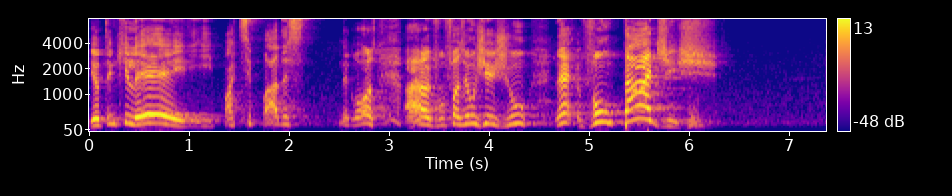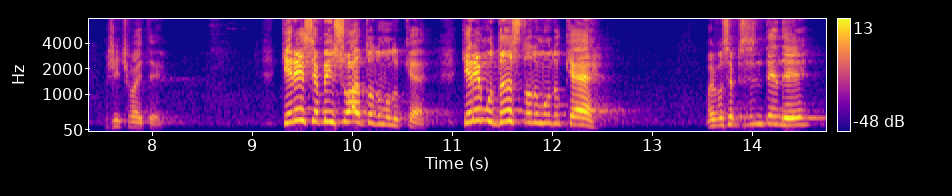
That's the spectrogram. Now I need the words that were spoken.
Eu tenho que ler e participar desse negócio. Ah, eu vou fazer um jejum. Né? Vontades a gente vai ter. Querer ser abençoado todo mundo quer. Querer mudança todo mundo quer. Mas você precisa entender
